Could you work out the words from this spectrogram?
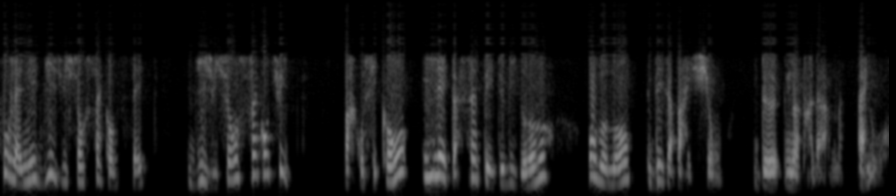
pour l'année 1857-1858. Par conséquent, il est à Saint-Pé-de-Bigorre au moment des apparitions de Notre-Dame à Lourdes.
